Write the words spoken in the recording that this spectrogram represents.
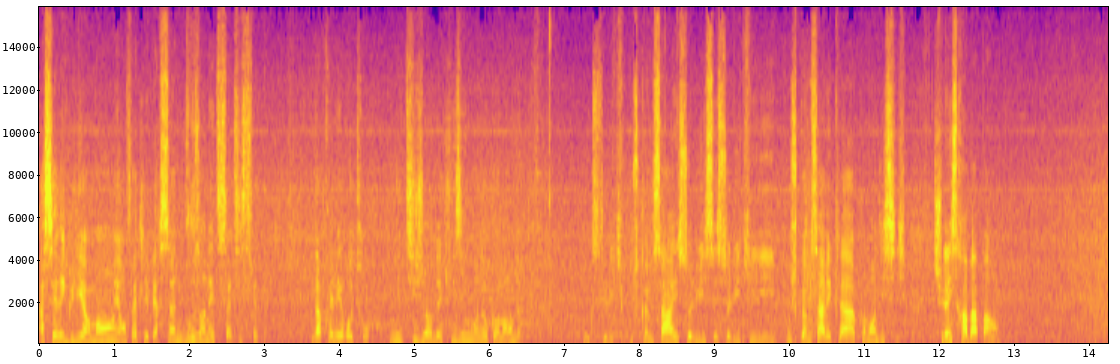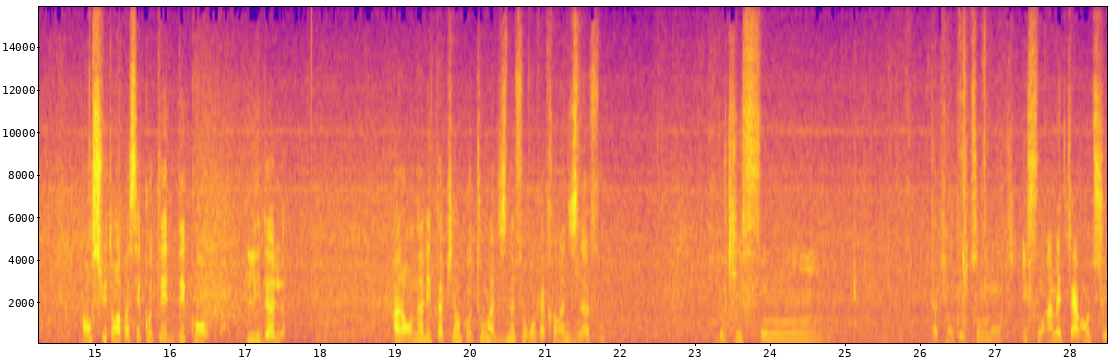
assez régulièrement et en fait les personnes, vous en êtes satisfaites d'après les retours. Mitigeur de cuisine monocommande, donc celui qui pousse comme ça et celui c'est celui qui pousse comme ça avec la commande ici. Celui-là il se rabat pas. Hein. Ensuite on va passer côté déco Lidl. Alors on a les tapis en coton à 19,99€. Donc ils font tapis en coton, donc ils font 1m40 sur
